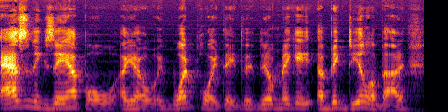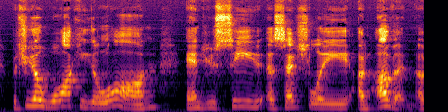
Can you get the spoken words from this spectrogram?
as an example, you know, at one point they, they don't make a, a, big deal about it, but you go walking along and you see essentially an oven, a,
